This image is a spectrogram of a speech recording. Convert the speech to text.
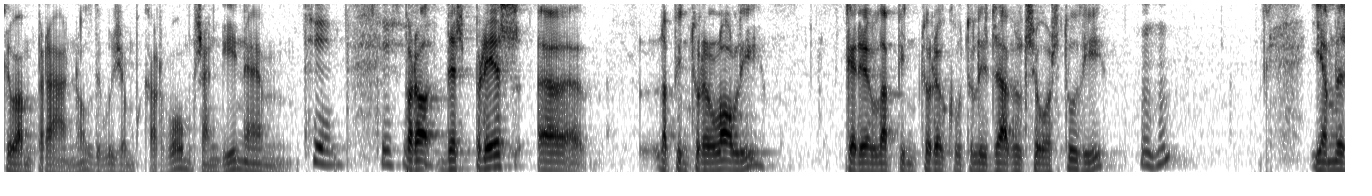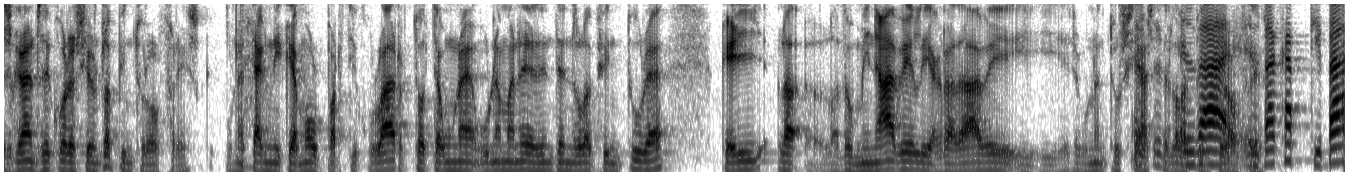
que va emprar, no? el dibuix amb carbó, amb sanguina, amb... Sí, sí, sí. però sí. després eh, la pintura a l'oli, que era la pintura que utilitzava el seu estudi, Mhm. I amb les grans decoracions la pintura al fresc. Una tècnica molt particular, tota una, una manera d'entendre la pintura que ell la, la dominava, li agradava i, i era un entusiasta de la el, va, pintura al el fresc. va captivar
